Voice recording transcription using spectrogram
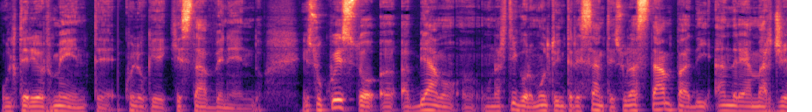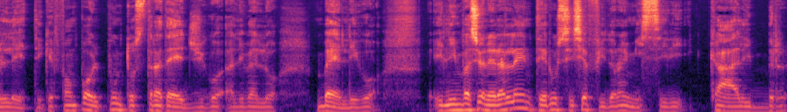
ulteriormente quello che, che, sta avvenendo. E su questo eh, abbiamo eh, un articolo molto interessante sulla stampa di Andrea Margelletti che fa un po' il punto strategico a livello bellico. L'invasione rallenta e i russi si affidano ai missili Calibr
